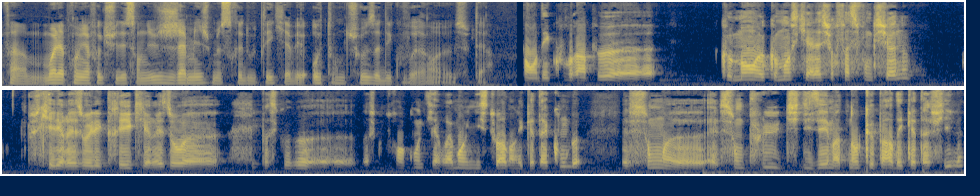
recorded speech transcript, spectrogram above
Enfin, moi, la première fois que je suis descendu, jamais je me serais douté qu'il y avait autant de choses à découvrir euh, sous terre. on découvre un peu euh, comment comment ce qui est à la surface fonctionne, tout ce qui est les réseaux électriques, les réseaux euh, parce que euh, parce qu'on se rend compte qu'il y a vraiment une histoire dans les catacombes. Elles sont euh, elles sont plus utilisées maintenant que par des cataphiles,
